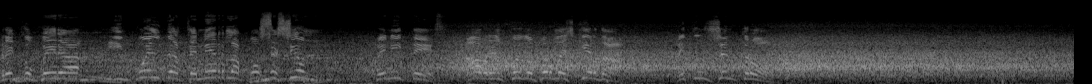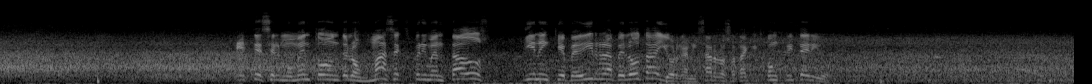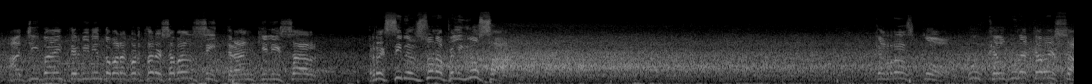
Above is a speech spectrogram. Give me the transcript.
Recupera y vuelve a tener la posesión. Benítez abre el juego por la izquierda. Mete un centro. Este es el momento donde los más experimentados tienen que pedir la pelota y organizar los ataques con criterio. Allí va interviniendo para cortar ese avance y tranquilizar. Recibe en zona peligrosa. Carrasco busca alguna cabeza.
